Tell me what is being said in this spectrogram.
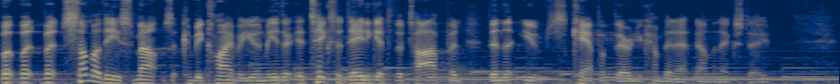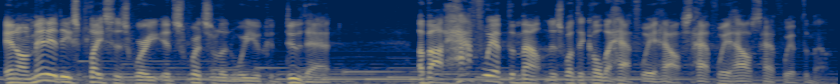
But but but some of these mountains that can be climbed by you and me, it takes a day to get to the top, and then the, you camp up there and you come down the next day. And on many of these places where in Switzerland where you could do that, about halfway up the mountain is what they call the halfway house. Halfway house, halfway up the mountain.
